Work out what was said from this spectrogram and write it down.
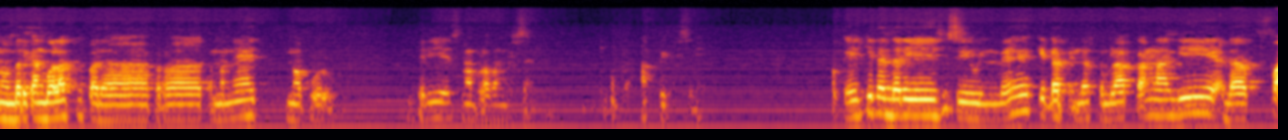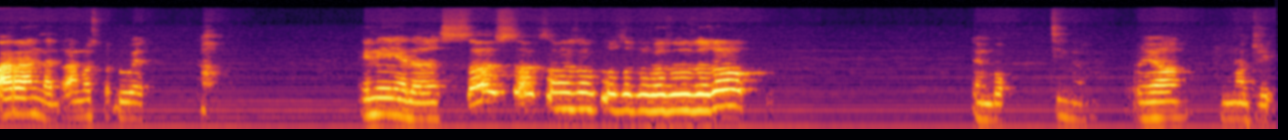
memberikan bola kepada para temannya 50 jadi 98 persen. Cukup aktif oke kita dari sisi wingback kita pindah ke belakang lagi ada Farhan dan Ramos berduet ini ada sosok sosok sosok sosok sosok tembok Cina, Real Madrid.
